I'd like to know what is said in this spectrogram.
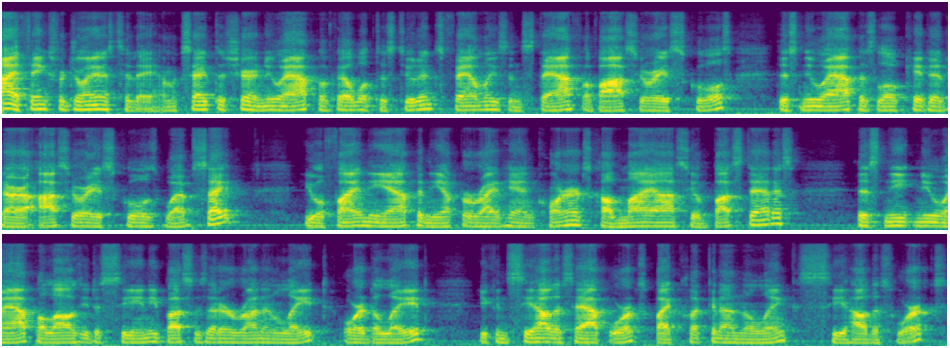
Hi, thanks for joining us today. I'm excited to share a new app available to students, families, and staff of Osseo Area Schools. This new app is located at our Osseo Area Schools website. You will find the app in the upper right hand corner. It's called My Osseo Bus Status. This neat new app allows you to see any buses that are running late or delayed. You can see how this app works by clicking on the link, see how this works.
